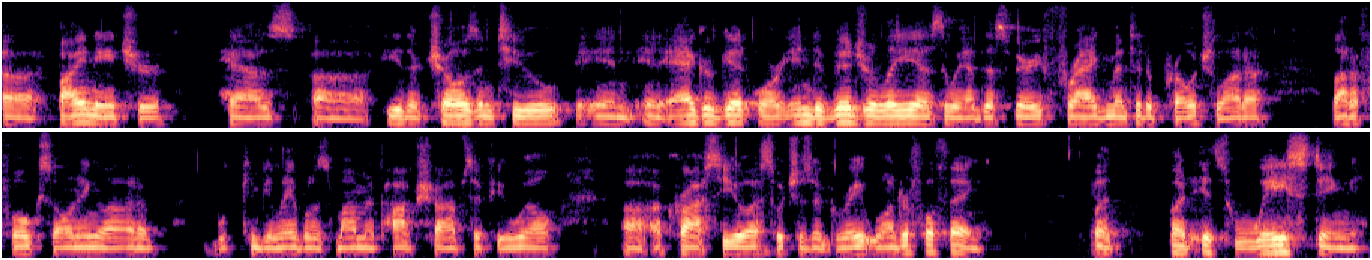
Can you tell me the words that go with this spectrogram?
uh, by nature, has uh, either chosen to, in, in aggregate or individually, as we have this very fragmented approach, a lot of, a lot of folks owning a lot of what can be labeled as mom and pop shops, if you will, uh, across the U.S., which is a great, wonderful thing. But but it's wasting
